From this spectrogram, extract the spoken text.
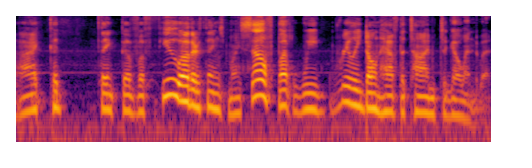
I could think of a few other things myself, but we really don't have the time to go into it.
